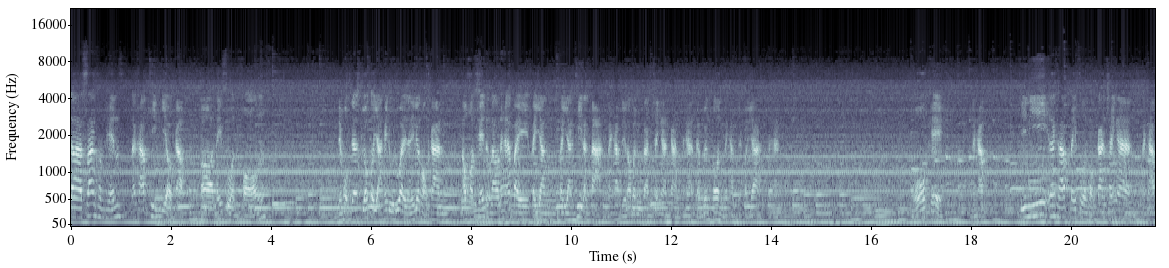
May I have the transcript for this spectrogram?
จะสร้างคอนเทนต์นะครับที่เกี่ยวกับเอ่อในส่วนของ เดี๋ยวผมจะยกตัวอย่างให้ดูด้วยในเรื่องของการเอาคอนเทนต์ของเรานะฮะไปไปยังไปยังที่ต่างๆนะครับเดี๋ยวเรามาดูการใช้งานกันนะฮะแต่เบื้องต้นนะครับเดี๋ยวขออนุญาตนะฮะโอเคนะครับ ทีนี้นะครับในส่วนของการใช้งานนะครับ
